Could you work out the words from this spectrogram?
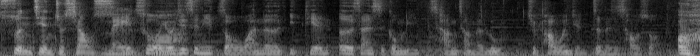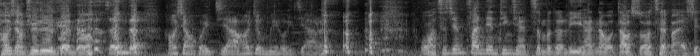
瞬间就消失。没错，尤其是你走完了一天二三十公里长长的路去泡温泉，真的是超爽哦！好想去日本哦，真的好想回家，好久没回家了。哇，这间饭店听起来这么的厉害，那我到时候再把一些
